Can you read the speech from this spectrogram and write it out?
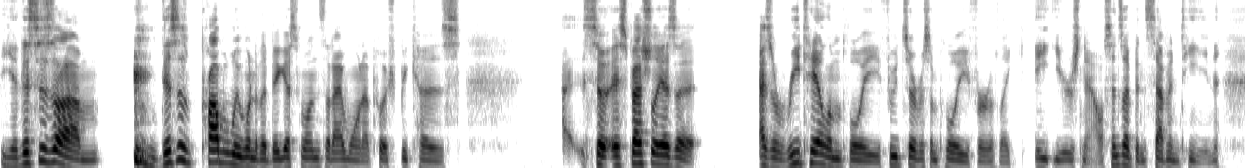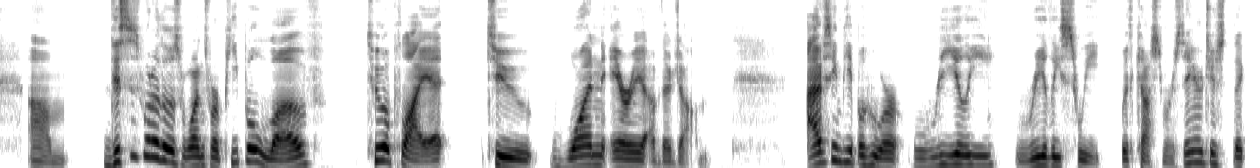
Yeah, this is um this is probably one of the biggest ones that I want to push because so especially as a as a retail employee, food service employee for like 8 years now, since I've been 17, um this is one of those ones where people love to apply it to one area of their job. I've seen people who are really really sweet with customers. They are just the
